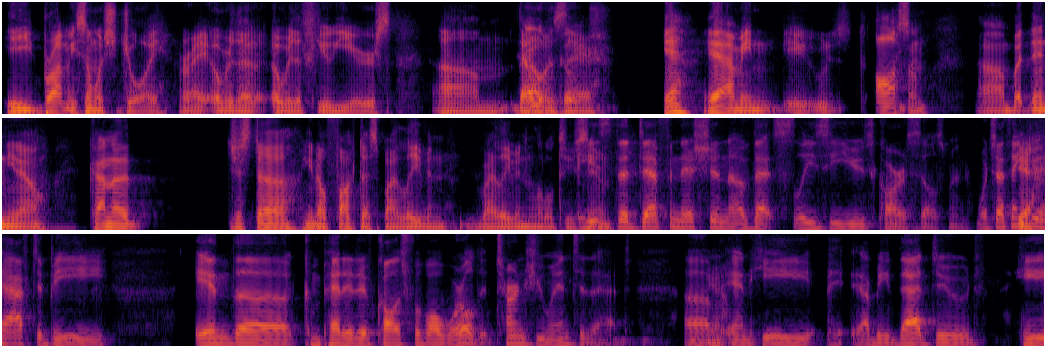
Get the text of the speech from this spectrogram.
he brought me so much joy, right, over the over the few years um that Hell was there. Yeah, yeah. I mean, it was awesome. Um, but then, you know, kind of just uh, you know, fucked us by leaving by leaving a little too soon. He's the definition of that sleazy used car salesman, which I think Yeah. you have to be in the competitive college football world. It turns you into that. Um, Yeah. And he, I mean, that dude, he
